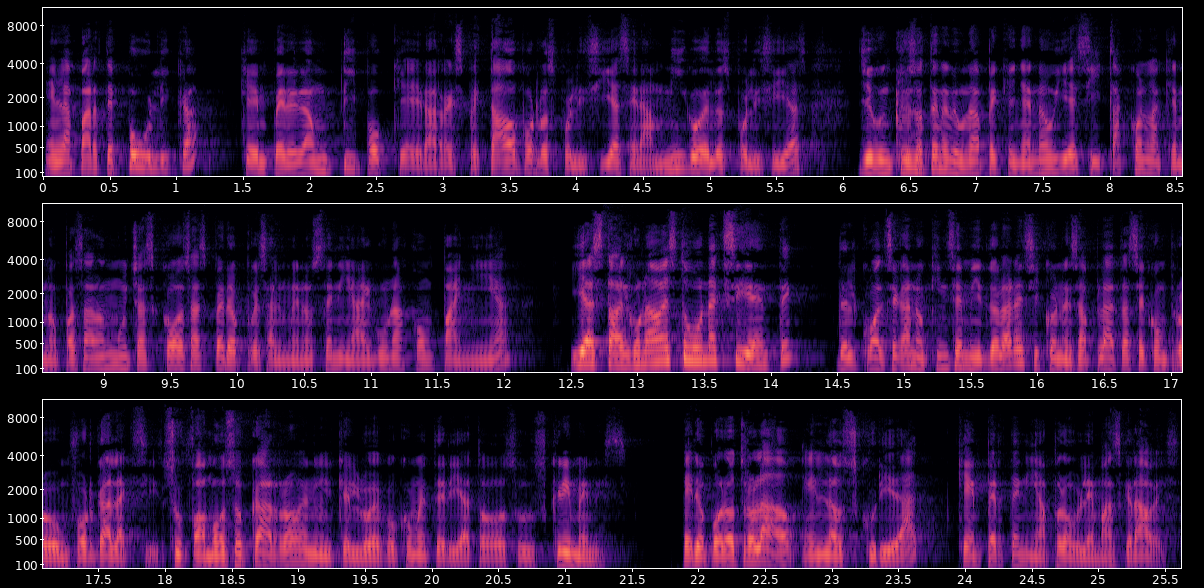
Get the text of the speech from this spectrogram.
En la parte pública, Kemper era un tipo que era respetado por los policías, era amigo de los policías, llegó incluso a tener una pequeña noviecita con la que no pasaron muchas cosas, pero pues al menos tenía alguna compañía. Y hasta alguna vez tuvo un accidente del cual se ganó 15 mil dólares y con esa plata se compró un Ford Galaxy, su famoso carro en el que luego cometería todos sus crímenes. Pero por otro lado, en la oscuridad, Kemper tenía problemas graves.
